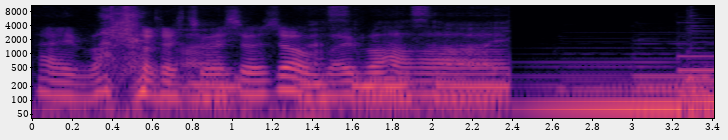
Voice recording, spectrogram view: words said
はい、また来週お会いしましょう。はいバイバイ。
